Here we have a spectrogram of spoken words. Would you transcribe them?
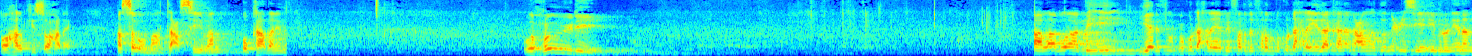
oo halkii soo hadhay asagoo ma tacsiiban u qaadanay. Wuxuu yidhi alabu aabihi yari wuxuu ku dhalaya bifardi fard buu ku dhalaya idaa kaana macahu hadduu maciisiya ibnu inan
